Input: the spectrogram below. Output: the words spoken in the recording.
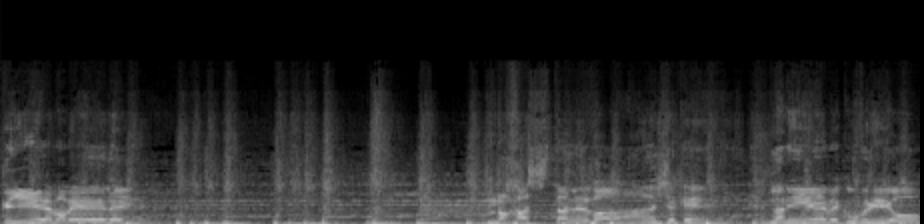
que lleva. Baja hasta el valle que la nieve cubrió.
